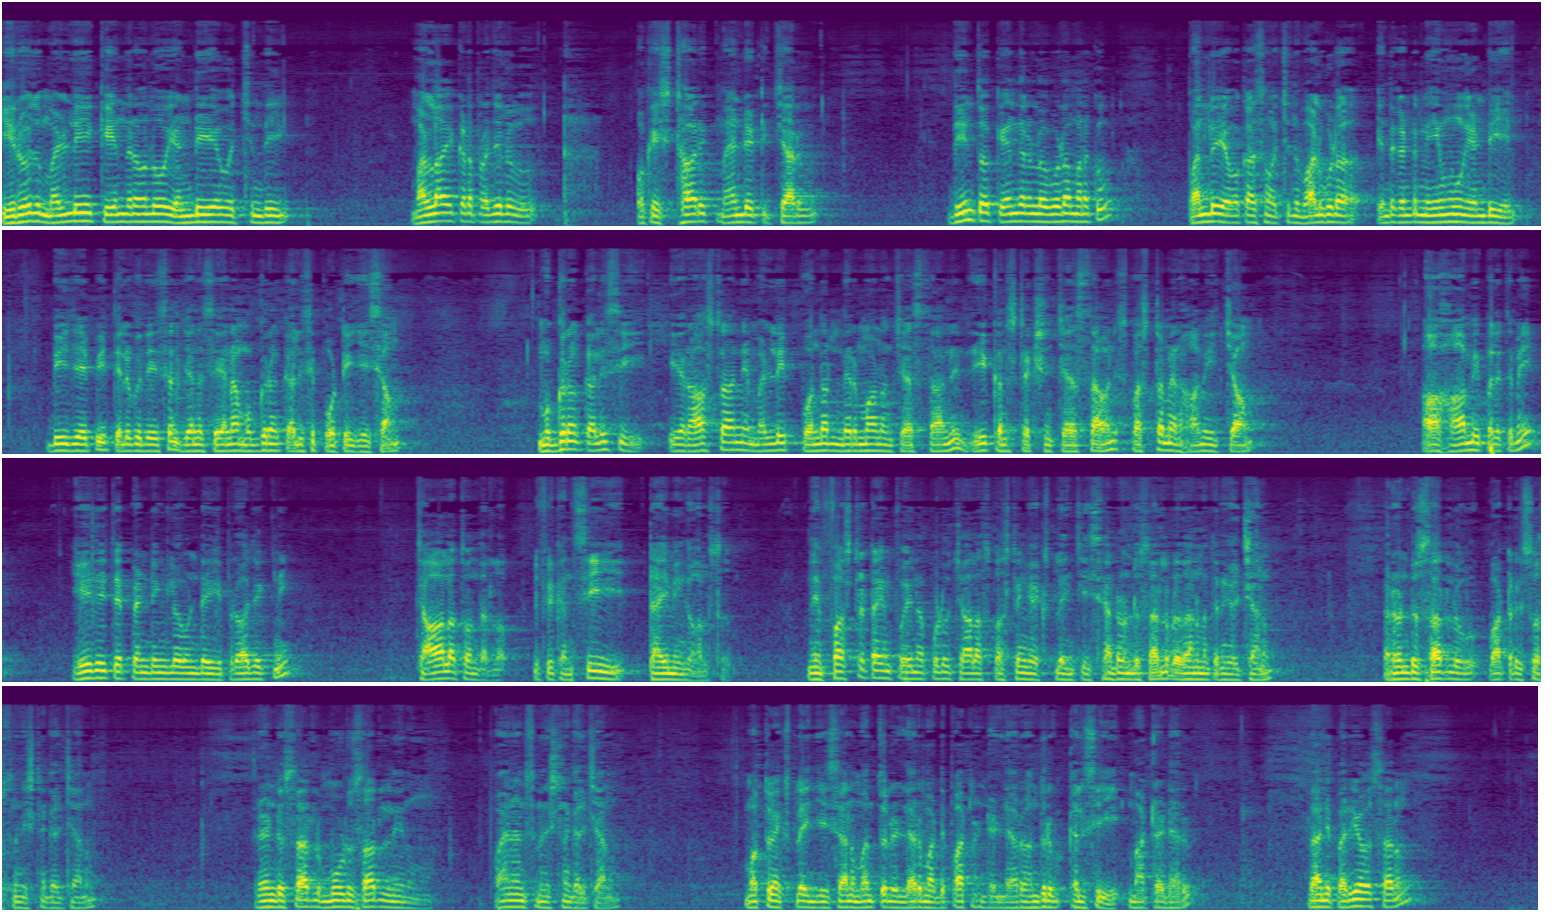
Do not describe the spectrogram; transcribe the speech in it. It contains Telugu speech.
ఈరోజు మళ్ళీ కేంద్రంలో ఎన్డీఏ వచ్చింది. మళ్ళా ఇక్కడ ప్రజలు ఒక హిస్టారిక్ మ్యాండేట్ ఇచ్చారు. దీంతో కేంద్రంలో కూడా మనకు పనులు అవకాశం వచ్చింది. వాళ్ళు కూడా ఎందుకంటే మేము ఎన్డీఏ బీజేపీ తెలుగుదేశం జనసేన ముగ్గురం కలిసి పోటీ చేశాం. ముగ్గురం కలిసి ఈ రాష్ట్రాన్ని మళ్ళీ పునర్నిర్మాణం చేస్తామని రీకన్స్ట్రక్షన్ చేస్తామని స్పష్టమైన హామీ ఇచ్చాం. ఆ హామీ ఫలితమే ఏదైతే పెండింగ్లో ఉండే ఈ ప్రాజెక్ట్ని చాలా తొందరలో if you can see timing also నేను ఫస్ట్ టైం పోయినప్పుడు చాలా స్పష్టంగా ఎక్స్ప్లెయిన్ చేశాను. రెండు సార్లు ప్రధానమంత్రిని గెలిచాను రెండు సార్లు వాటర్ రిసోర్స్ మినిస్టర్ని గెలిచాను రెండు సార్లు మూడు సార్లు నేను ఫైనాన్స్ మినిస్టర్ని గెలిచాను మొత్తం ఎక్స్ప్లెయిన్ చేశాను. మంత్రులు వెళ్ళారు మా డిపార్ట్మెంట్ వెళ్ళారు అందరూ కలిసి మాట్లాడారు. దాని పర్యవసానం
